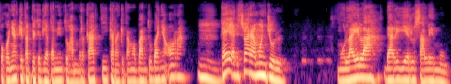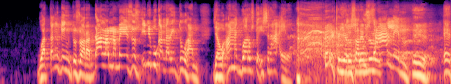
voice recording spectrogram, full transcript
Pokoknya kita pergi kegiatan ini Tuhan berkati karena kita mau bantu banyak orang. Hmm. Hei ada suara muncul. Mulailah dari Yerusalemmu. Gua tengking tuh suara. Dalam nama Yesus ini bukan dari Tuhan. Jauh amat gua harus ke Israel. Ke Yerusalem dulu. Yerusalem. Iya. Eh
